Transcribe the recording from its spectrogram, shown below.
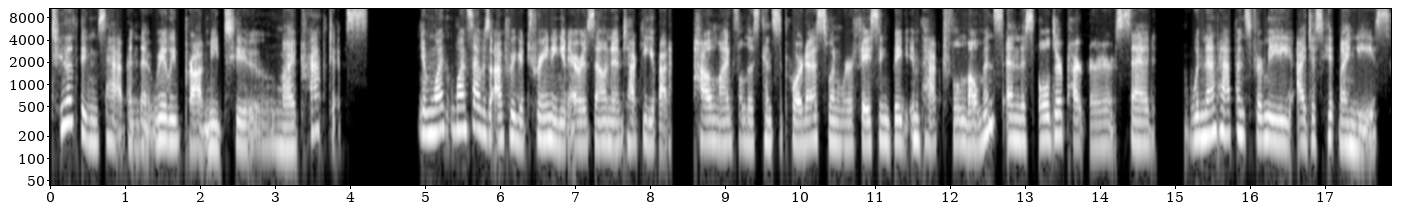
two things happened that really brought me to my practice. And once I was offering a training in Arizona and talking about how mindfulness can support us when we're facing big, impactful moments. And this older partner said, when that happens for me, I just hit my knees.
